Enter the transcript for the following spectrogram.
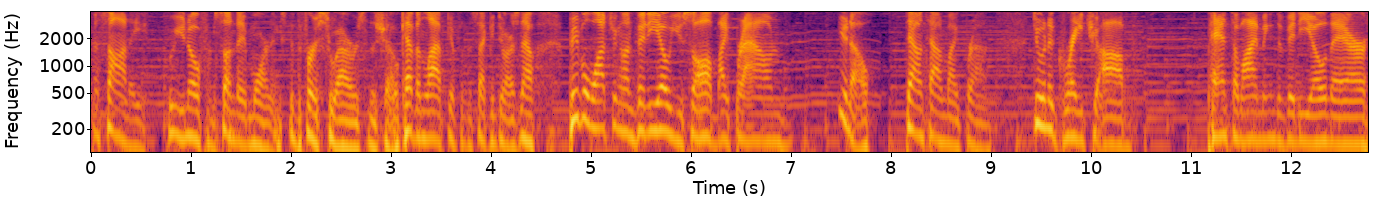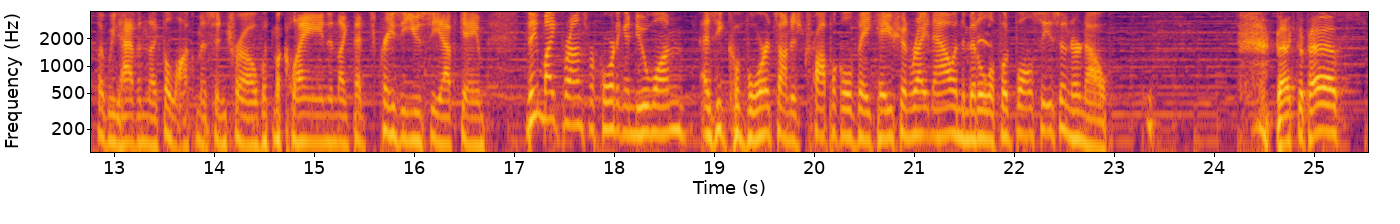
Pisani, who you know from Sunday mornings, did the first two hours of the show. Kevin Lapka for the second two hours. Now, people watching on video, you saw Mike Brown, you know, downtown Mike Brown, doing a great job pantomiming the video there, like we'd have in like the Lockmas intro with McLean and like that crazy UCF game. Do you think Mike Brown's recording a new one as he cavorts on his tropical vacation right now in the middle of football season, or no? Back to pass.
